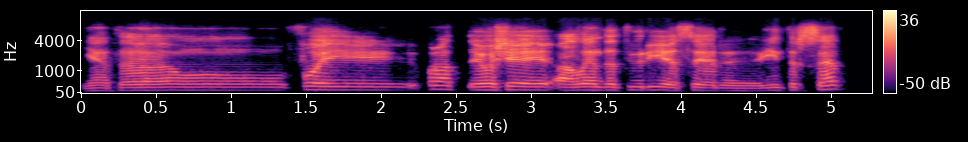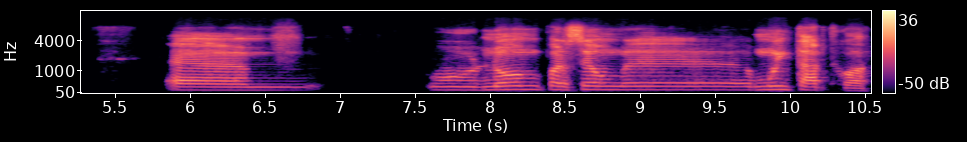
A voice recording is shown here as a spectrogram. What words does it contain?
E então foi, pronto, eu achei, além da teoria ser interessante, um, o nome pareceu-me muito hardcore.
